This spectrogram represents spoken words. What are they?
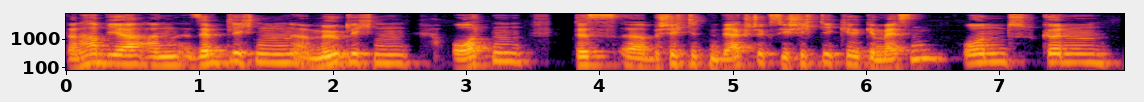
Dann haben wir an sämtlichen äh, möglichen Orten des äh, beschichteten Werkstücks die Schichtdicke gemessen und können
